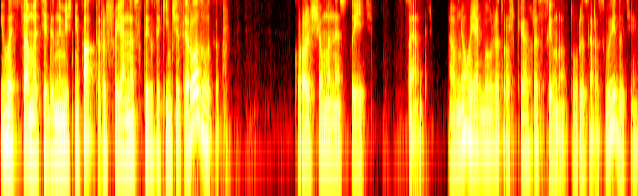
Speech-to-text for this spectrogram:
І ось саме ці динамічні фактори, що я не встиг закінчити розвиток. Король, що в мене стоїть в центрі. А в нього якби вже трошки агресивно. Тури зараз вийдуть і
